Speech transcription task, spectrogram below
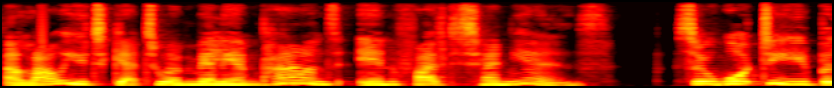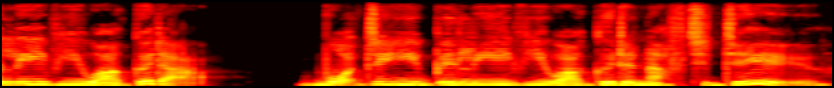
allow you to get to a million pounds in five to 10 years. So, what do you believe you are good at? What do you believe you are good enough to do?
